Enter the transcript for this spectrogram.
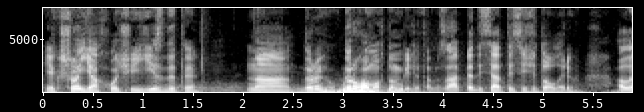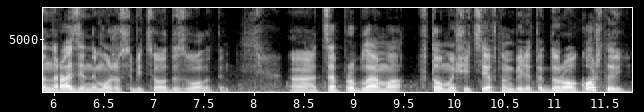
Якщо я хочу їздити на дорог- дорогому автомобілі там, за 50 тисяч доларів, але наразі не можу собі цього дозволити. Е, Це проблема в тому, що ці автомобілі так дорого коштують?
